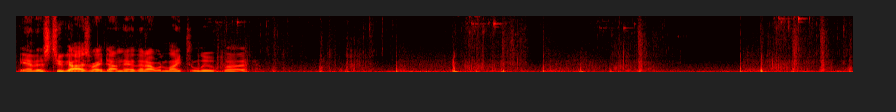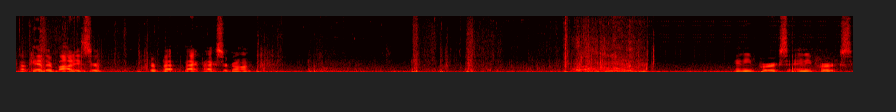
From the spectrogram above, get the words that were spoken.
Yeah, there's two guys right down there that I would like to loot, but... Okay, their bodies are... Their ba backpacks are gone. Any perks? Any perks?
